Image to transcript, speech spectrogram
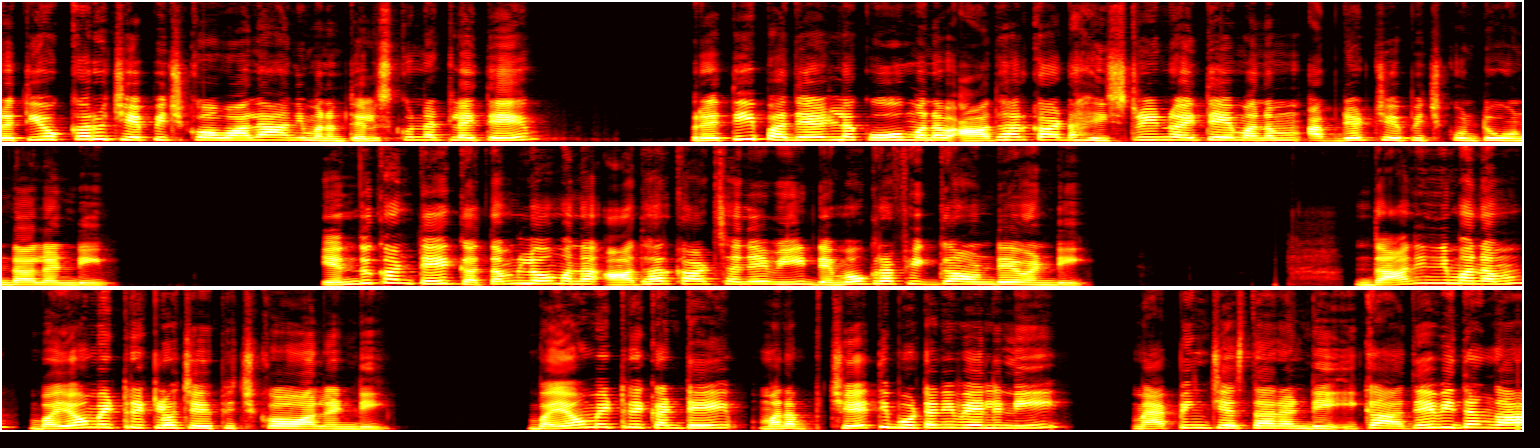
ప్రతి ఒక్కరూ చేపించుకోవాలా అని మనం తెలుసుకున్నట్లయితే ప్రతి పదేళ్ళకు మన ఆధార్ కార్డ్ హిస్టరీను అయితే మనం అప్డేట్ చేపించుకుంటూ ఉండాలండి. ఎందుకంటే గతంలో మన ఆధార్ కార్డ్స్ అనేవి డెమోగ్రఫిక్గా ఉండేవండి. దానిని మనం బయోమెట్రిక్లో చేపించుకోవాలండి. బయోమెట్రిక్ అంటే మన చేతి బొటని వేలిని మ్యాపింగ్ చేస్తారండి. ఇక అదేవిధంగా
